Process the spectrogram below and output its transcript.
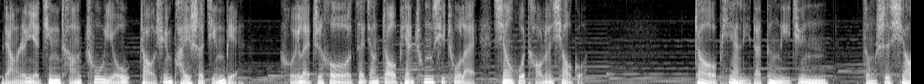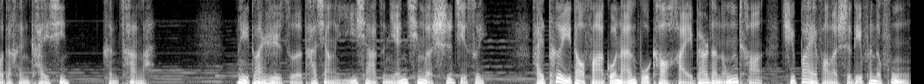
两人也经常出游，找寻拍摄景点，回来之后再将照片冲洗出来，相互讨论效果。照片里的邓丽君总是笑得很开心，很灿烂。那段日子，她像一下子年轻了十几岁，还特意到法国南部靠海边的农场去拜访了史蒂芬的父母，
